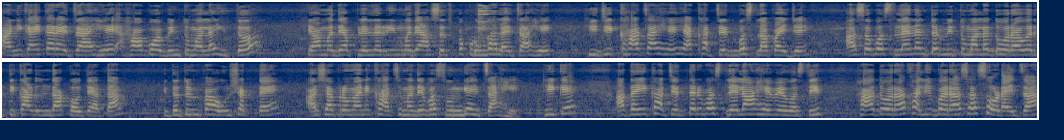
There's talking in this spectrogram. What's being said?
आणि काय करायचं आहे? हा बॉबिन तुम्हाला इथं यामध्ये आपल्याला रिंगमध्ये असंच पकडून घालायचं आहे. ही जी खाच आहे ह्या खाचेत बसला पाहिजे. असं बसल्यानंतर मी तुम्हाला दोरावरती काढून दाखवते आता. इथं तुम्ही पाहू शकताय. अशाप्रमाणे खाचमध्ये बसवून घ्यायचं आहे. ठीक आहे? आता हे खाचेत तर बसलेला आहे व्यवस्थित. हा दोरा खाली बरासा सोडायचा.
